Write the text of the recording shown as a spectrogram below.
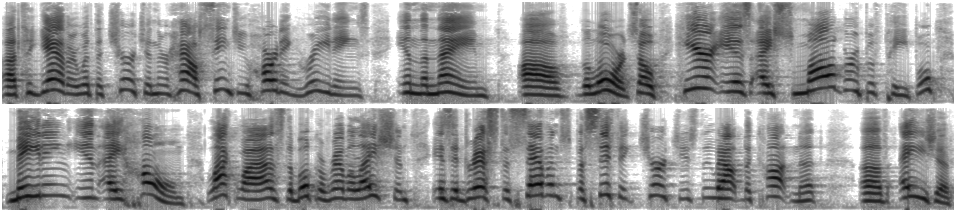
uh, together with the church in their house, send you hearty greetings in the name of the Lord. So here is a small group of people meeting in a home. Likewise, the book of Revelation is addressed to seven specific churches throughout the continent of Asia.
